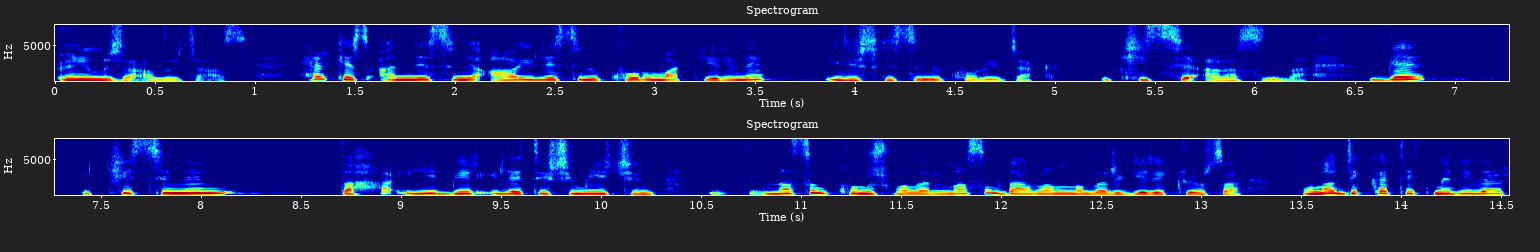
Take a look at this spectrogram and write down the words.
önümüze alacağız. Herkes annesini, ailesini korumak yerine ilişkisini koruyacak. İkisi arasında. Ve ikisinin daha iyi bir iletişimi için nasıl konuşmaları, nasıl davranmaları gerekiyorsa ona dikkat etmeliler.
